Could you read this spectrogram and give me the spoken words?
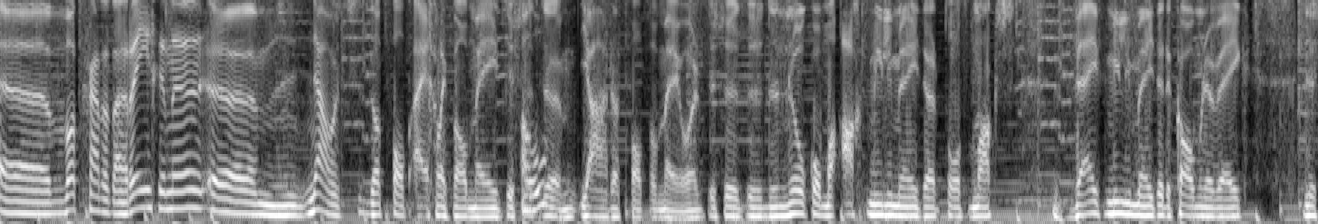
Eh, wat gaat het aan regenen? Ehm, nou, het- dat valt eigenlijk wel mee. Tussen Oh? de, ja, dat valt wel mee hoor. Tussen, tussen de 0,8 mm tot max 5 mm de komende week. Dus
